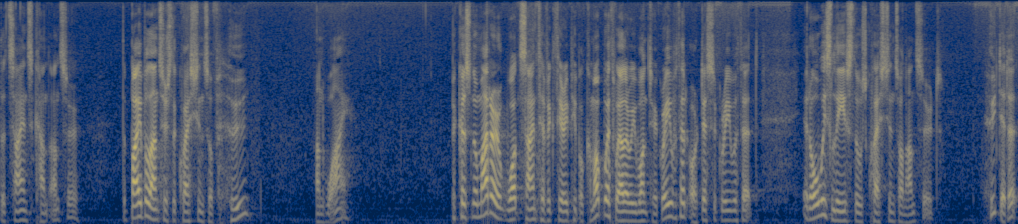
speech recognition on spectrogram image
that science can't answer. The Bible answers the questions of who and why. Because no matter what scientific theory people come up with, whether we want to agree with it or disagree with it, it always leaves those questions unanswered. Who did it?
